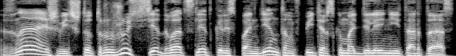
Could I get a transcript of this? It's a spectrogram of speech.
Знаешь ведь, что тружусь все 20 лет корреспондентом в питерском отделении «Тартас».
